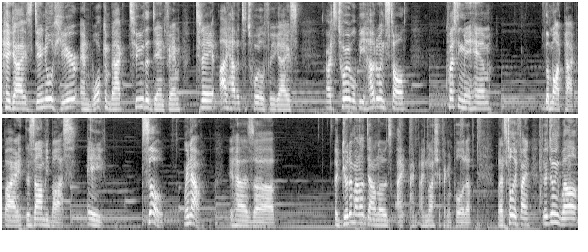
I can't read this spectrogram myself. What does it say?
Hey guys, Daniel here and welcome back to the Dan Fam. Today I have a tutorial for you guys. Our tutorial will be how to install Questing Mayhem, the mod pack by DaZombieBoss. A so right now it has uh, a good amount of downloads. I, I I'm not sure if I can pull it up, but it's totally fine. They're doing well.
